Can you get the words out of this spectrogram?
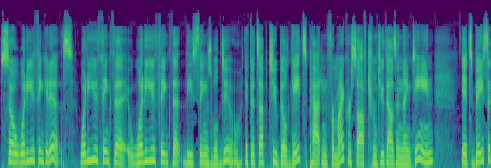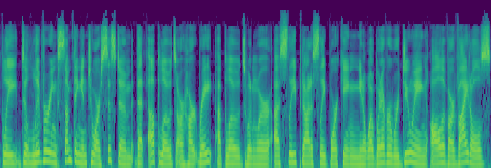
So, what do you think it is? What do you think that What do you think that these things will do? If it's up to Bill Gates' patent for Microsoft from 2019, it's basically delivering something into our system that uploads our heart rate, uploads when we're asleep, not asleep, working, you know, whatever we're doing, all of our vitals.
